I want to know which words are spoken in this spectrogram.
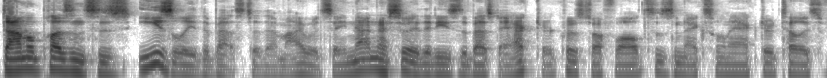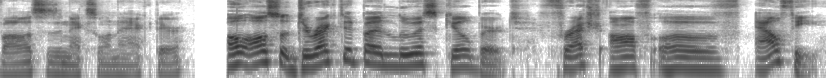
Donald Pleasence is easily the best of them, I would say. Not necessarily that he's the best actor. Christoph Waltz is an excellent actor. Telly Savalas is an excellent actor. Oh, also directed by Lewis Gilbert, fresh off of Alfie.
